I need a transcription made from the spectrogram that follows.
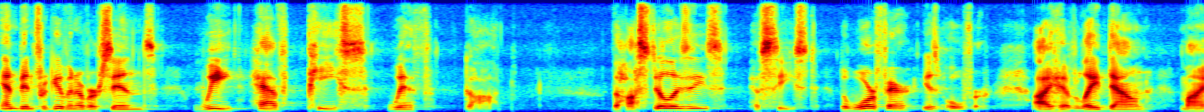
and been forgiven of our sins, we have peace with God. The hostilities have ceased. The warfare is over. I have laid down my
